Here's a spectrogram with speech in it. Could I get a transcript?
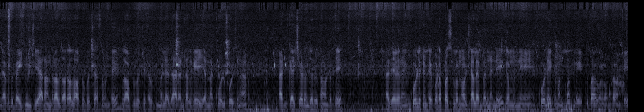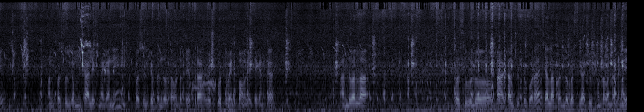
లేకపోతే బయట నుంచి ఆ రంధ్రాల ద్వారా లోపలికి వచ్చేస్తూ ఉంటాయి. లోపలికి వచ్చేటప్పుడు మళ్ళీ అది ఆ రంధ్రాలకి ఏమన్నా కోళ్ళు పొడిచినా వాటిని కలిసి చేయడం జరుగుతూ ఉంటుంది. అదేవిధంగా కోళ్ళ కంటే కూడా పశువులు ఉన్న వాళ్ళు చాలా ఇబ్బంది అండి గమ్ముని కోళ్ళు అయితే మన కొద్దిగా ఎత్తు భాగంలో ఉంటా ఉంటాయి మన పశువులు గమ్ముని కాలేసినా కానీ పశువులకి ఇబ్బంది అవుతూ ఉంటుంది. ప్ర- విషపూరితమైన పాములు అయితే కనుక అందువల్ల పశువులు పాకాల చుట్టూ కూడా చాలా బందోబస్తుగా చూసుకుంటూ ఉండాలండి.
